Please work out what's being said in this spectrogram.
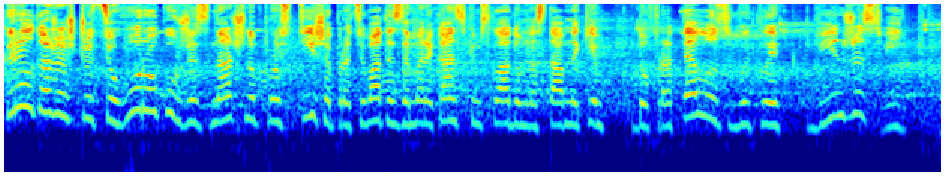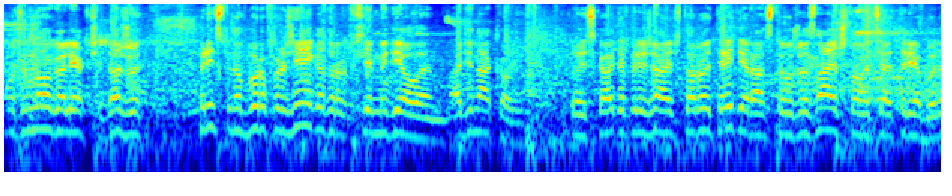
Кирил каже, що цього року вже значно простіше працювати з американським складом наставників. До Фрателло звикли. Він же свій. Уже много легче. Даже, в принципе, набор упражнений, которые все мы делаем, одинаковый. То есть, когда ты приезжаешь второй, третий раз, ты уже знаешь, что он от тебя требует.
